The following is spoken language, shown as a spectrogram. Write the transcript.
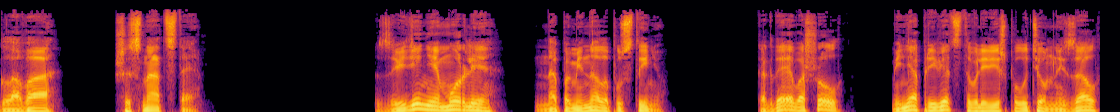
Глава шестнадцатая Заведение Морли напоминало пустыню. Когда я вошел, меня приветствовали лишь полутемный зал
